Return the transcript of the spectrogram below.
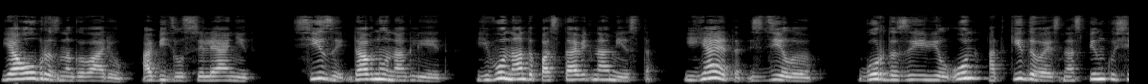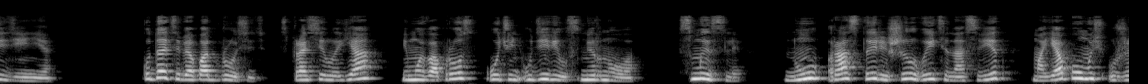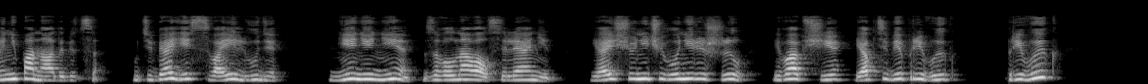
Я образно говорю, обиделся Леонид. Сизый давно наглеет, его надо поставить на место. И я это сделаю, гордо заявил он, откидываясь на спинку сиденья. «Куда тебя подбросить?» – спросила я, и мой вопрос очень удивил Смирнова. «В смысле? Ну, раз ты решил выйти на свет, моя помощь уже не понадобится. У тебя есть свои люди». «Не-не-не», – заволновался Леонид. «Я еще ничего не решил, и вообще, я к тебе привык». «Привык?»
